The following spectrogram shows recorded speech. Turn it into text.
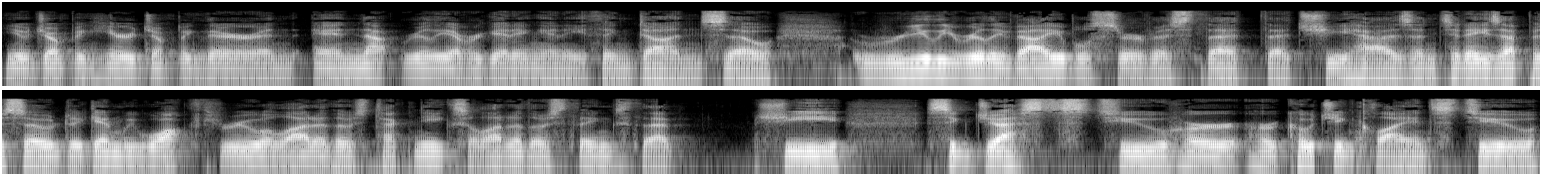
you know, jumping here, jumping there and and not really ever getting anything done. So really really valuable service that that she has. And today's episode again we walk through a lot of those techniques, a lot of those things that she suggests to her her coaching clients to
